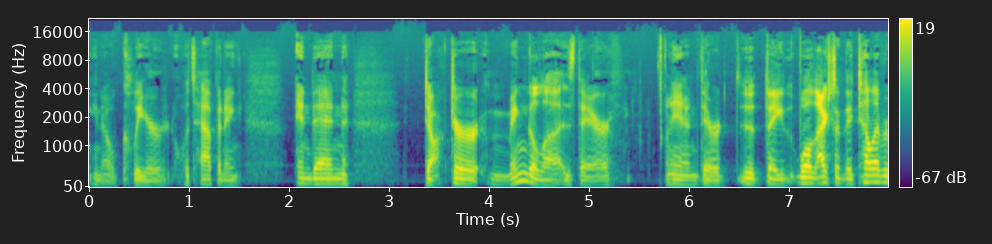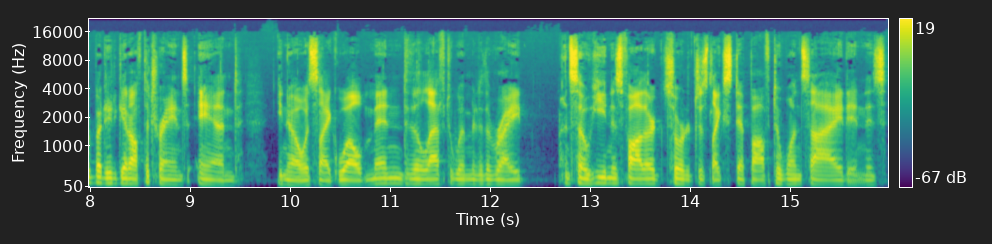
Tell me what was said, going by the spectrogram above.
you know clear what's happening, and then Doctor Mengele is there, and they're they well actually they tell everybody to get off the trains, and you know it's like well men to the left, women to the right, and so he and his father sort of just like step off to one side, and his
